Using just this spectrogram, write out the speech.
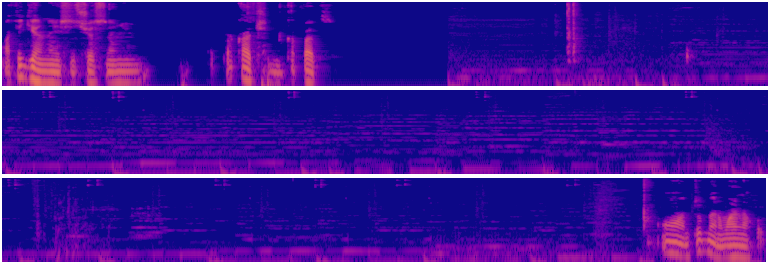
Офигенно, если честно, они прокачаны, капец. О, тут нормально хоть.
